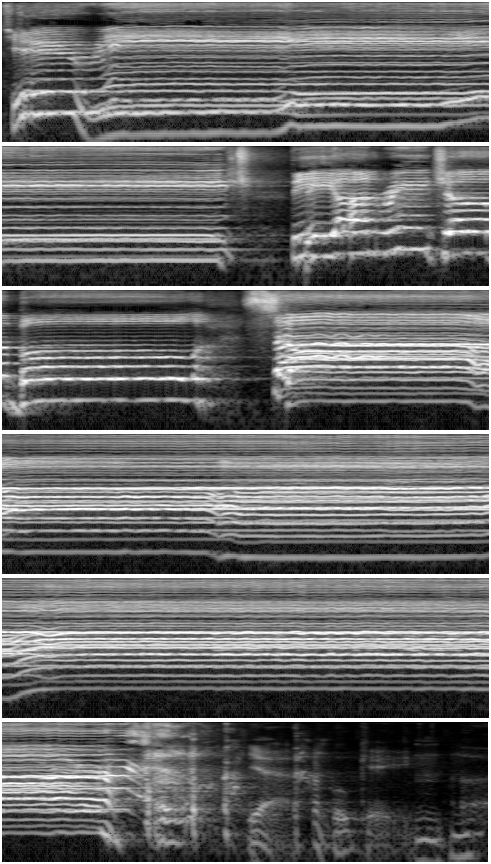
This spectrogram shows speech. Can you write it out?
To reach the unreachable. So okay. Mm-hmm. Uh,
